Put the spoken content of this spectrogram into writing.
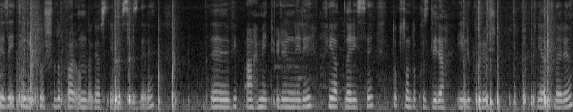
Ve zeytinlik turşuluk var. Onu da göstereyim sizlere. Ee, VIP Ahmet ürünleri fiyatları ise 99 lira 50 kuruş fiyatları.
